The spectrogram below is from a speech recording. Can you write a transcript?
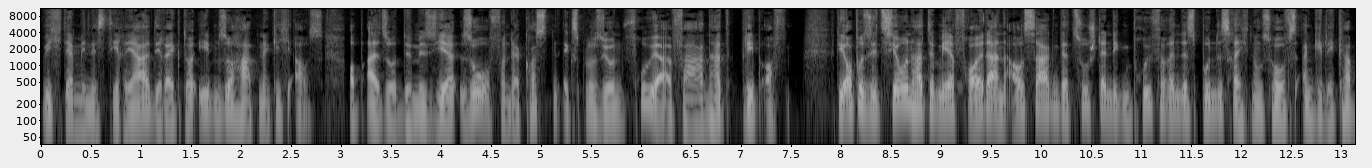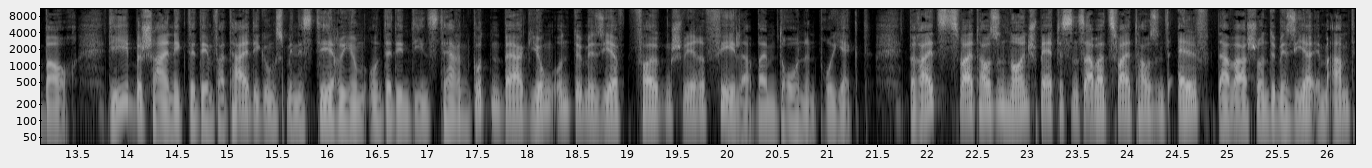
wich der Ministerialdirektor ebenso hartnäckig aus. Ob also de Maizière so von der Kostenexplosion früher erfahren hat, blieb offen. Die Opposition hatte mehr Freude an Aussagen der zuständigen Prüferin des Bundesrechnungshofs Angelika Bauch. Die bescheinigte dem Verteidigungsministerium unter den Dienstherren Guttenberg, Jung und de Maizière folgenschwere Fehler beim Drohnenprojekt. Bereits 2009, spätestens aber 2011, da war schon de Maizière im Amt,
